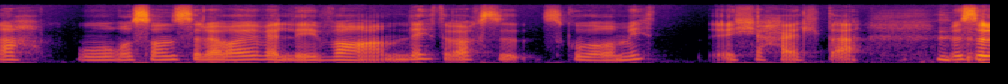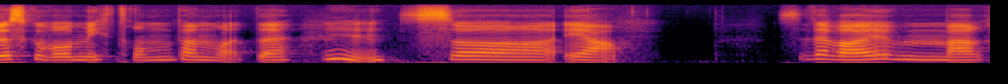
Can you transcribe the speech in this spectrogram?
nattbord og sånn, så det var jo veldig vanlig. Det var ikke det skulle vært mitt Ikke helt det, men så det skulle vært mitt rom, på en måte. Mm. Så ja. Så det var jo mer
